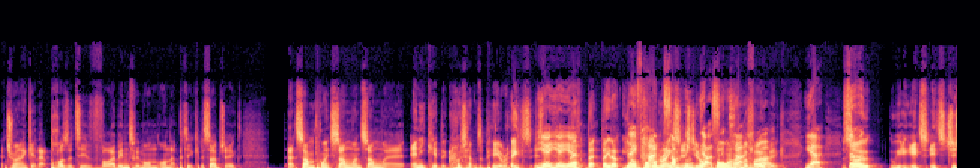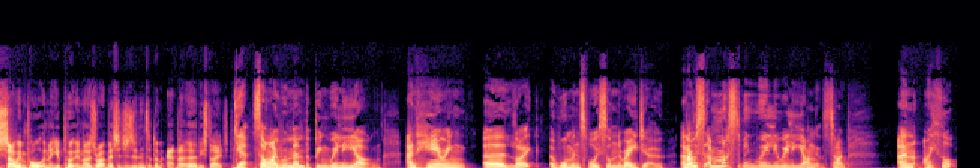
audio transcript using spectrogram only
and trying to get that positive vibe into him on, on that particular subject. At some point, someone somewhere, any kid that grows up to be a racist, Yeah, yeah, yeah. They, they, don't. You're They've not born racist. You're not born exactly homophobic. right. yeah So we- it's it's just so important that you're putting those right messages into them at that early stage. Yeah. So I remember being really young and hearing uh, like a woman's voice on the radio, and I was I must have been really really young at the time, and I thought,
